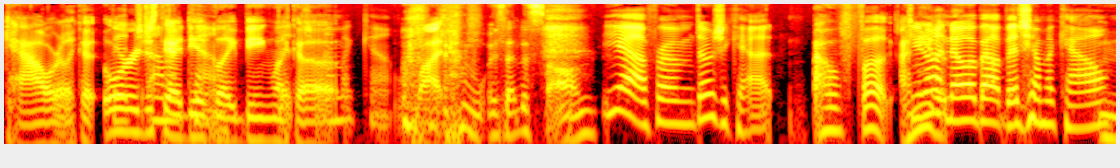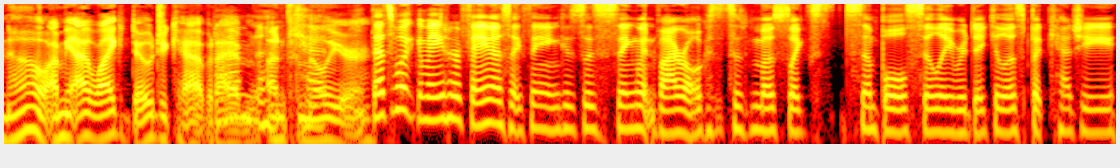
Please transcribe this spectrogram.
cow or like a or Bitch, just I'm the a idea of like being like Bitch, a I'm a cow. Why was that a song? yeah, from Doja Cat. Oh fuck! I Do you need not to- know about Bitch I'm a Cow? No, I mean I like Doja Cat, but I'm I'm a unfamiliar. cat. That's what made her famous, I think, because this thing went viral because it's the most like s- simple, silly, ridiculous, but catchy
